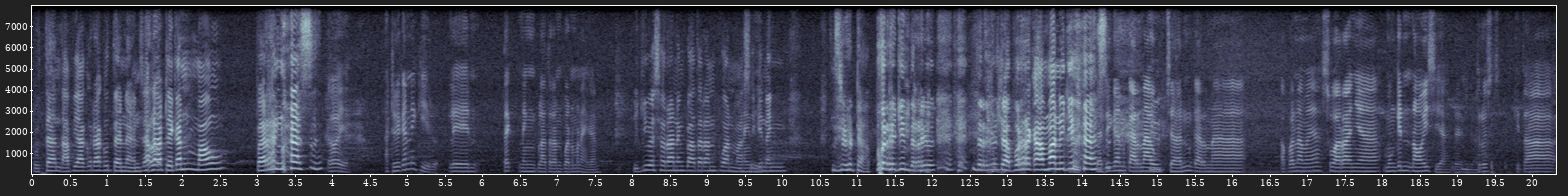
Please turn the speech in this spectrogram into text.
Udan tapi aku ra kudanan. Salah ade kan mau bareng Mas. Oh iya. Aduh kan iki len tek ning pelataran puan meneh kan. Iki wis ora ning pelataran Puan Mas, Neng iki ning jero dapur iki nderil nderil dapur rekaman iki Mas. Jadi kan karena hujan, karena apa namanya suaranya mungkin noise ya. Iya. Terus kita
